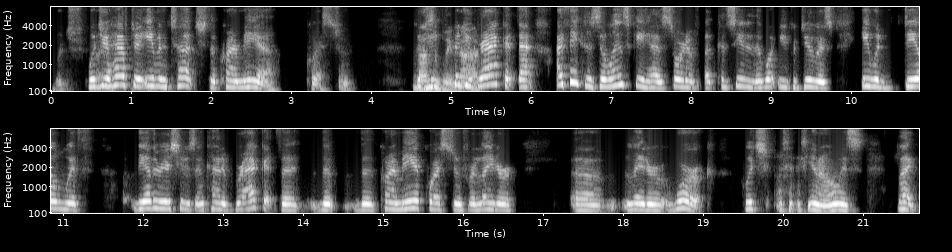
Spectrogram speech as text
Which would you have to even touch the Crimea question? Could Possibly you, could not. you bracket that? I think Zelensky has sort of uh, conceded that what you could do is he would deal with the other issues and kind of bracket the the, the Crimea question for later uh, later work, which you know is like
